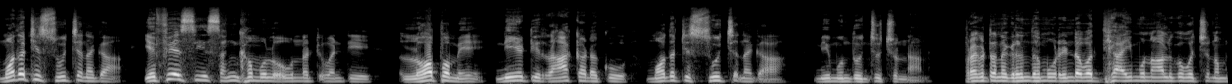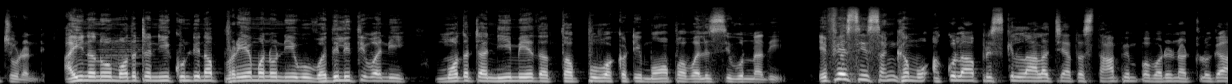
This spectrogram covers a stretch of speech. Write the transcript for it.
మొదటి సూచనగా ఎఫ్ఎసి సంఘములో ఉన్నటువంటి లోపమే నేటి రాకడకు మొదటి సూచనగా మీ ముందుంచుచున్నాను. ప్రకటన గ్రంథము రెండవ అధ్యాయము నాలుగవ వచనం చూడండి. అయినను మొదట నీకుండిన ప్రేమను నీవు వదిలితివని మొదట నీ మీద తప్పు ఒకటి మోపవలసి ఉన్నది. ఎఫ్ఎస్సి సంఘము అకుల ప్రిస్కిల్లాల చేత స్థాపింపబడినట్లుగా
